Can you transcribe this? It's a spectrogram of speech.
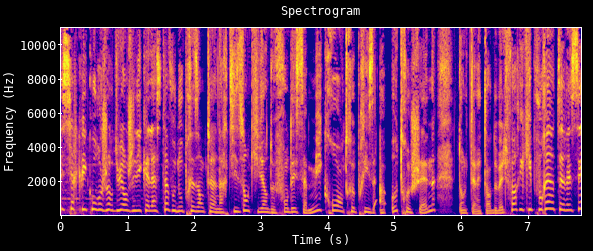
les circuits courts aujourd'hui, Angélique Alasta, vous nous présentez un artisan qui vient de fonder sa micro-entreprise à Autre-Chaîne, dans le territoire de Belfort, et qui pourrait intéresser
